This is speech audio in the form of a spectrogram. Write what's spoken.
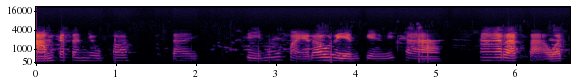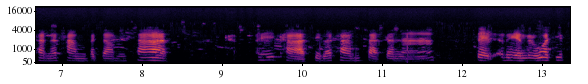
ามกตัญญูพ่อใจสี่มุ่งใฝ่เล่าเรียนเพียรวิชาห้ารักษาวัฒนธรรมประจำชาติให้ขาดศีลธรรมศาสนาเจ็ดเรียนรู้อธิป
